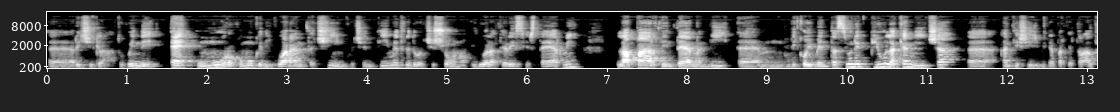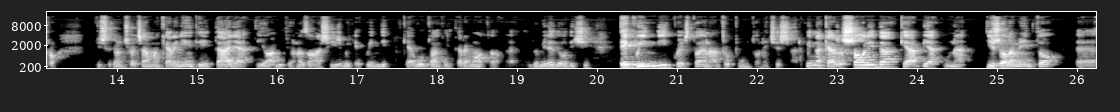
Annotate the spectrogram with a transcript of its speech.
eh, riciclato. Quindi è un muro comunque di 45 cm dove ci sono i due laterizi esterni, la parte interna di, ehm, di coibentazione più la camicia eh, antisismica, perché tra l'altro visto che non ci facciamo mancare niente in Italia, io abito in una zona sismica quindi, che ha avuto anche il terremoto eh, nel 2012 e quindi questo è un altro punto necessario. Quindi una casa solida che abbia un isolamento eh,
